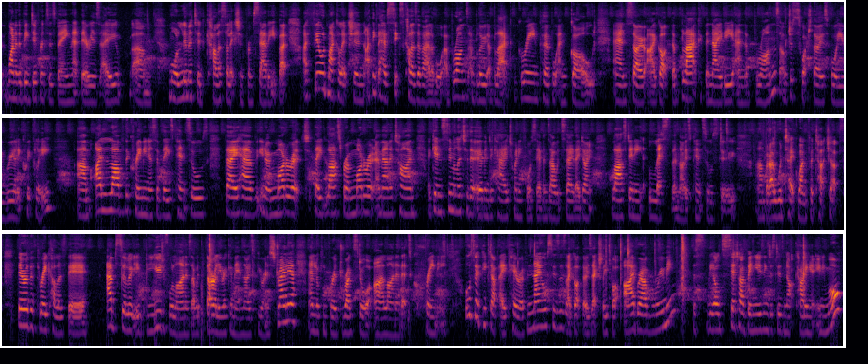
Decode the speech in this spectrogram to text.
one of the big differences being that there is a um, more limited color selection from Savvy but I filled my collection I think they have six colors available a bronze a blue a black green purple and gold. And so I got the black the navy and the bronze. I'll just swatch those for you really quickly um, I love the creaminess of these pencils. They have, you know, moderate, they last for a moderate amount of time. Again, similar to the Urban Decay 24-7s, I would say they don't last any less than those pencils do. Um, but I would take one for touch-ups. There are the three colours there absolutely beautiful liners. I would thoroughly recommend those if you're in Australia and looking for a drugstore eyeliner that's creamy. Also picked up a pair of nail scissors. I got those actually for eyebrow grooming. This, the old set I've been using just is not cutting it anymore.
